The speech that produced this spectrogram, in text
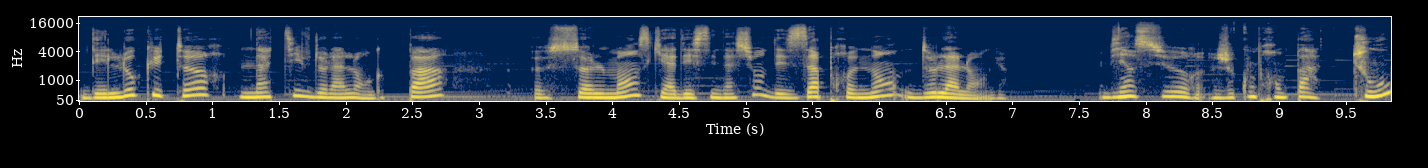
des locuteurs natifs de la langue, pas seulement ce qui est à destination des apprenants de la langue. Bien sûr, je ne comprends pas tout,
